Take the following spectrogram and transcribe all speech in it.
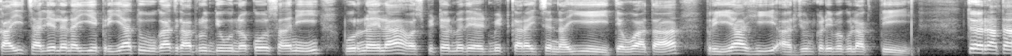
काहीच झालेलं नाही आहे प्रिया तू उगाच घाबरून देऊ नकोस आणि पूर्णाईला हॉस्पिटलमध्ये ॲडमिट करायचं नाही आहे तेव्हा आता प्रिया ही अर्जुनकडे बघू लागते. तर आता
